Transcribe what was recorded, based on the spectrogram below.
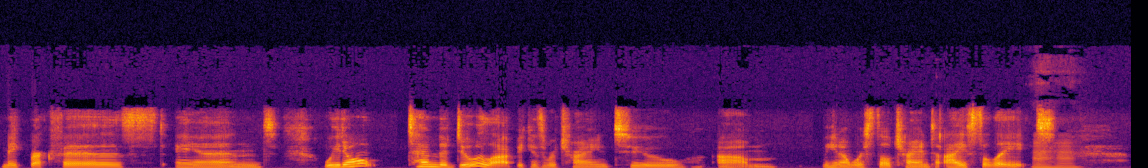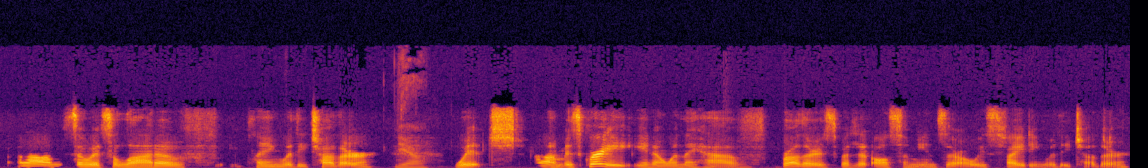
make breakfast. And we don't tend to do a lot because we're trying to, um, you know, we're still trying to isolate. Mm-hmm. Um, so it's a lot of playing with each other. Yeah. Which um, is great, you know, when they have brothers, but it also means they're always fighting with each other.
